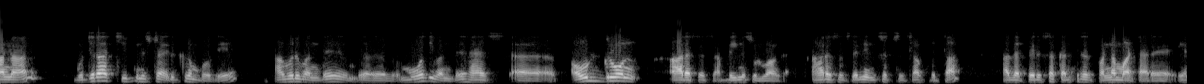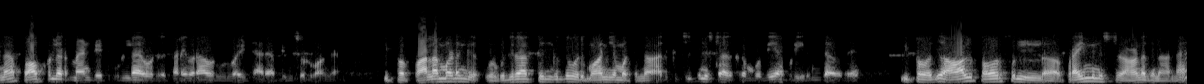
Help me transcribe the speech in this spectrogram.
ஆனால் குஜராத் சீஃப் மினிஸ்டராக இருக்கும்போதே அவர் வந்து மோடி வந்து ஹேஸ் அவுட் க்ரோன் ஆர்எஸ்எஸ் அப்படின்னு சொல்லுவாங்க. ஆர்எஸ்எஸ் இன்ஸ்ட்ரக்ஷன்ஸ்லாம் கொடுத்தா அதை பெருசாக கன்சிடர் பண்ண மாட்டார். ஏன்னா பாப்புலர் மேண்டேட் உள்ள ஒரு தலைவராக அவர் உருவாயிட்டார் அப்படின்னு சொல்லுவாங்க. இப்போ பல மடங்கு ஒரு குஜராத்துங்கிறது ஒரு மாநிலம் மட்டும்தான். அதுக்கு சீஃப் மினிஸ்டராக இருக்கிற போதே அப்படி இருந்தவர். இப்போ வந்து ஆல் பவர்ஃபுல் பிரைம் மினிஸ்டர் ஆனதுனால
